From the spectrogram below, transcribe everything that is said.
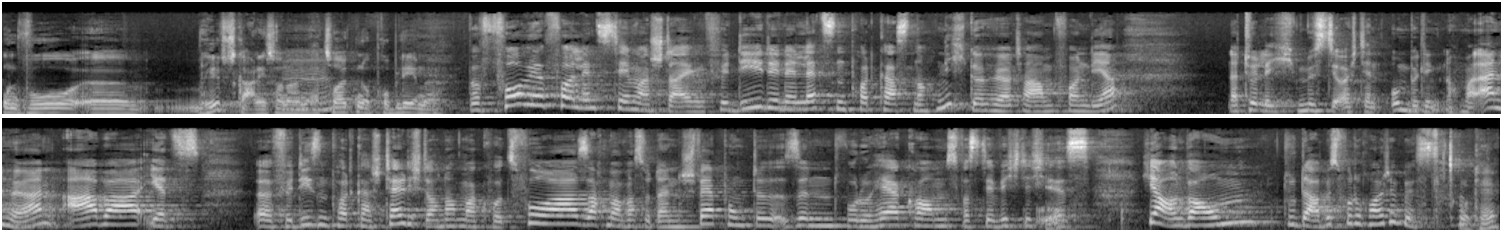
und wo äh, hilft es gar nicht, sondern mhm. erzeugt nur Probleme. Bevor wir voll ins Thema steigen, für die, die den letzten Podcast noch nicht gehört haben von dir, natürlich müsst ihr euch den unbedingt nochmal anhören, aber jetzt äh, für diesen Podcast stell dich doch noch mal kurz vor, sag mal, was so deine Schwerpunkte sind, wo du herkommst, was dir wichtig ist. Ja, und warum du da bist, wo du heute bist. Okay.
